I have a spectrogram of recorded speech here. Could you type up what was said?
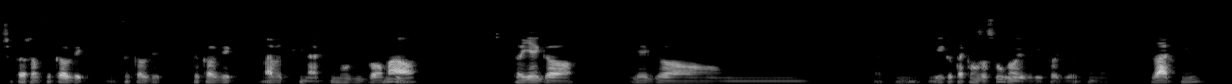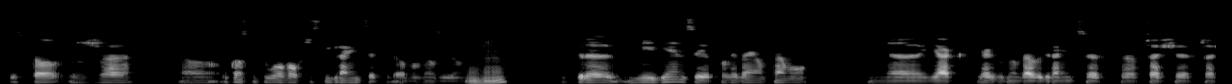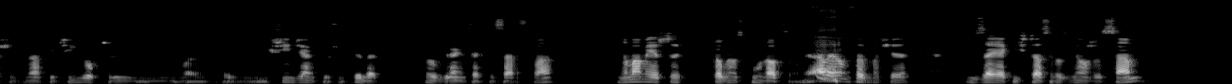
przepraszam, cokolwiek, cokolwiek, ktokolwiek nawet w Chinach nie mówił bo Mao, to jego, jego, takim, jego taką zasługą, jeżeli chodzi o Chiny, dla Chin, jest to, że no, ukonstytuował wszystkie granice, które obowiązują. Mhm które mniej więcej odpowiadają temu, e, jak, jak wyglądały granice w, w, czasie, w czasie dynastii Qingów, czyli tutaj Xinjiang już i Tybet w granicach cesarstwa. No mamy jeszcze problem z północą, ale on pewno się za jakiś czas rozwiąże sam.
